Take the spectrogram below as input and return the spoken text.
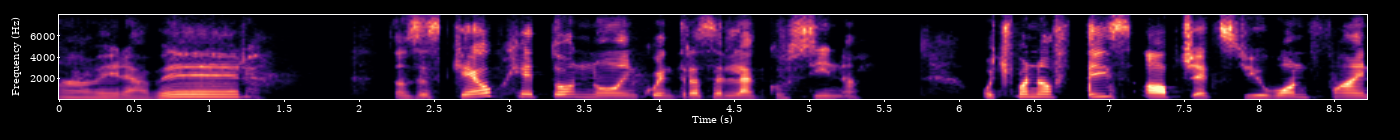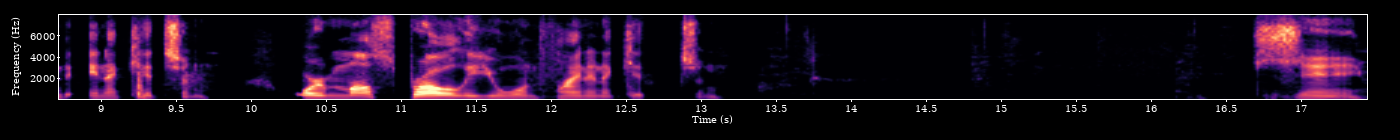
A ver, a ver. Entonces, ¿qué objeto no encuentras en la cocina? Which one of these objects you won't find in a kitchen? Or most probably you won't find in a kitchen. Okay.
